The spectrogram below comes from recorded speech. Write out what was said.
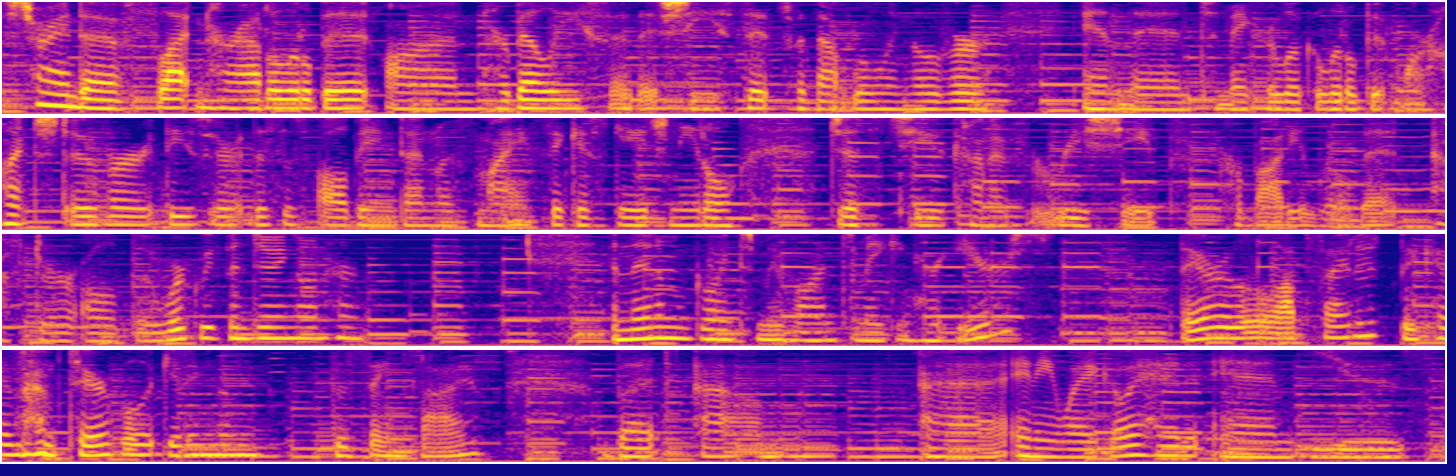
just trying to flatten her out a little bit on her belly so that she sits without rolling over and then to make her look a little bit more hunched over. These are this is all being done with my thickest gauge needle just to kind of reshape her body a little bit after all the work we've been doing on her. And then I'm going to move on to making her ears. They are a little lopsided because I'm terrible at getting them the same size but um, uh, anyway, go ahead and use,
